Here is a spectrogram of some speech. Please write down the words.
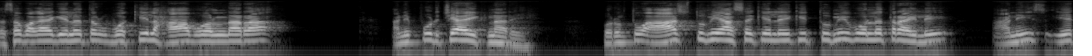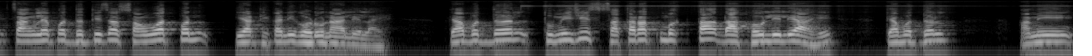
तसं बघायला गेलं तर वकील हा बोलणारा आणि पुढचे ऐकणारे. परंतु आज तुम्ही असं केलंय की तुम्ही बोलत राहिले आणि एक चांगल्या पद्धतीचा संवाद पण या ठिकाणी घडून आलेला आहे. त्याबद्दल तुम्ही जी सकारात्मकता दाखवलेली आहे त्याबद्दल आम्ही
